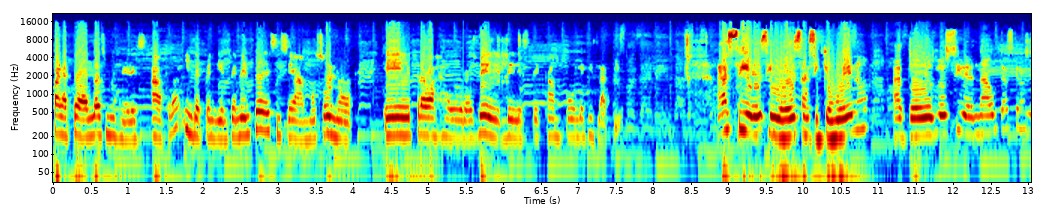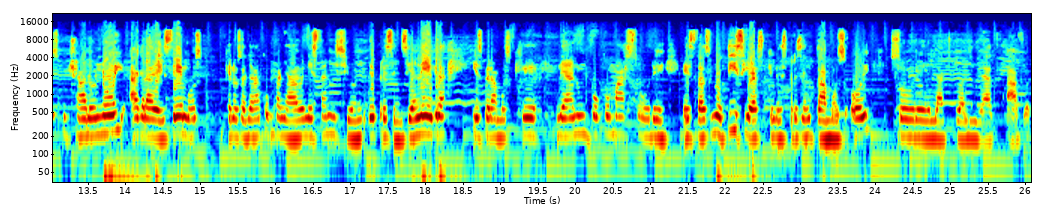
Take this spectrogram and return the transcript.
para todas las mujeres afro, independientemente de si seamos o no eh, trabajadoras de, este campo legislativo. Así es, Inés. Así que bueno, a todos los cibernautas que nos escucharon hoy, agradecemos que nos hayan acompañado en esta misión de Presencia Negra y esperamos que lean un poco más sobre estas noticias que les presentamos hoy sobre la actualidad afro.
